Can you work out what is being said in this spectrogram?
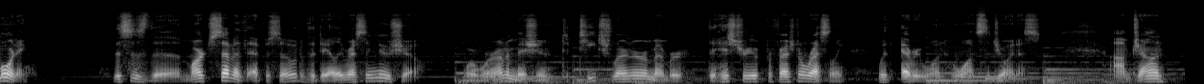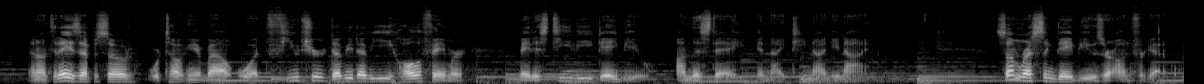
morning. This is the March 7th episode of the Daily Wrestling News Show, where we're on a mission to teach, learn, and remember the history of professional wrestling with everyone who wants to join us. I'm John, and on today's episode, we're talking about what future WWE Hall of Famer made his TV debut on this day in 1999. Some wrestling debuts are unforgettable.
